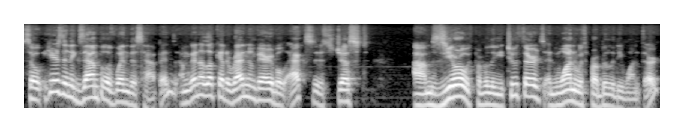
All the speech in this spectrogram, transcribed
So here's an example of when this happens. I'm going to look at a random variable x. It's just um, 0 with probability 2 thirds and 1 with probability 1 third.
